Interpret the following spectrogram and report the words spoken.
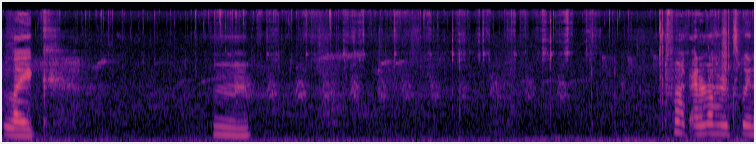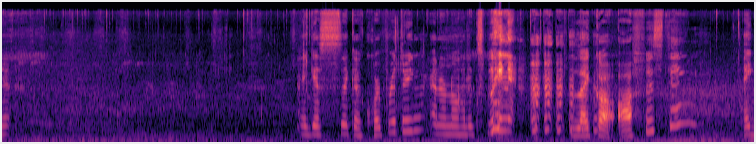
Like, hmm. Fuck, I don't know how to explain it. I guess like a corporate thing. I don't know how to explain it. like a office thing? I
